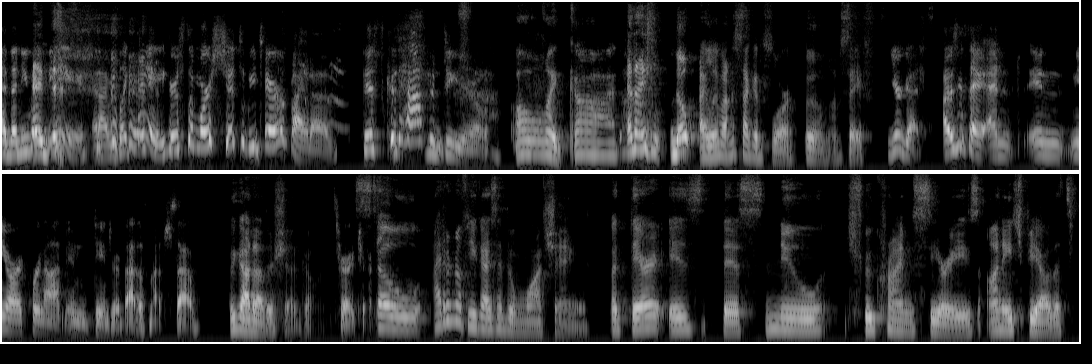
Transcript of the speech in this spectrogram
And then you met And- me, and I was like, "Hey, here's some more shit to be terrified of." This could happen to you. Oh my god! And I nope, I live on a second floor. Boom, I'm safe. You're good. I was gonna say, and in New York, we're not in danger of that as much. So We got other shit going. it's very true. So I don't know if you guys have been watching, but there is this new true crime series on HBO that's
